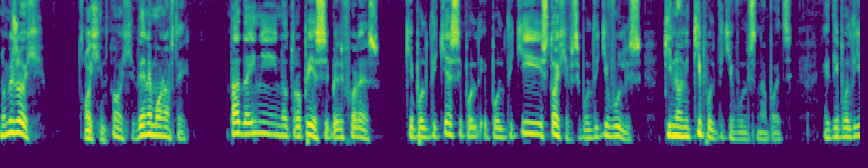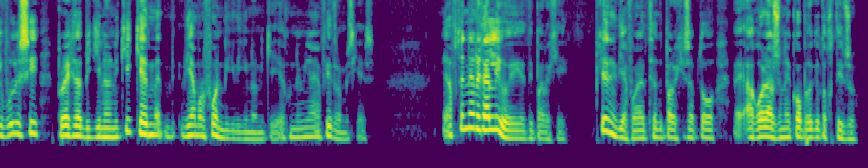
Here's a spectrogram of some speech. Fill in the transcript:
Νομίζω όχι. Όχι. Όχι, δεν είναι μόνο αυτή. Πάντα είναι οι νοοτροπίες, οι συμπεριφορές και οι πολιτικές, η πολιτική στόχευση, η πολιτική βούληση. Κοινωνική πολιτική βούληση, να πω έτσι. Γιατί η πολιτική βούληση προέρχεται από την κοινωνική και διαμορφώνει την κοινωνική. Έχουν μια αμφίδρομη σχέση. Ε, αυτό είναι εργαλείο η αντιπαροχή. Ποια είναι η διαφορά της αντιπαροχής από το ε, αγοράζω ένα οικόπεδο και το χτίζω;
